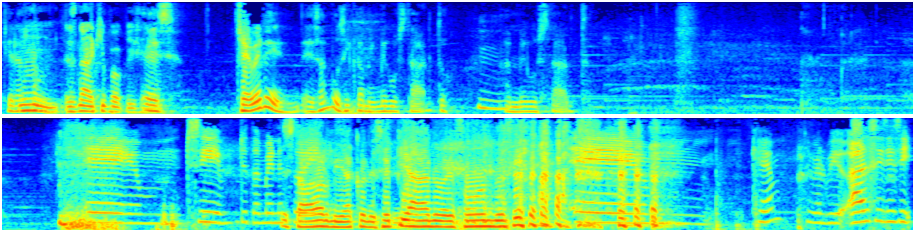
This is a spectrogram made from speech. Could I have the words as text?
Que era como- Mm, Snarky Puppy. sí. es chévere, esa música a mí me gusta harto. A mí me gusta harto. Eh, sí, yo también estoy... Estaba dormida con ese piano de fondo. Eh, ¿Qué? Se me olvidó. Ah, sí, sí, sí.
